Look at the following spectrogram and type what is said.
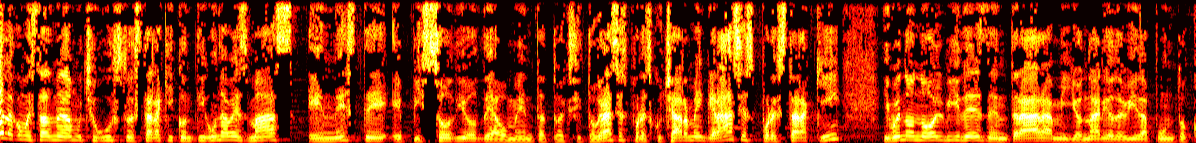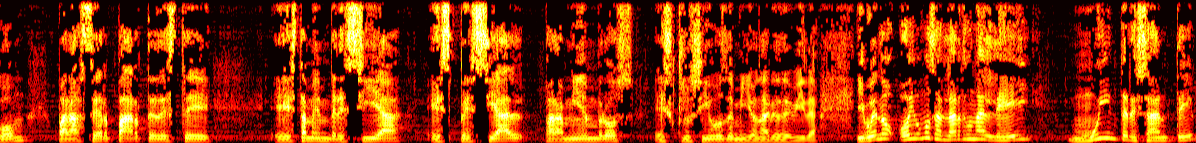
Hola, ¿cómo estás? Me da mucho gusto estar aquí contigo una vez más en este episodio de Aumenta tu éxito. Gracias por escucharme, gracias por estar aquí y bueno, no olvides de entrar a millonariodevida.com para ser parte de este esta membresía especial para miembros exclusivos de Millonario de Vida. Y bueno, hoy vamos a hablar de una ley muy interesante.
